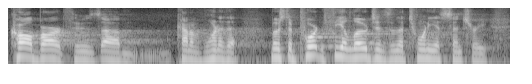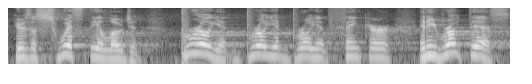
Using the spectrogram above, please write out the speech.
Karl Barth, who's um, kind of one of the most important theologians in the 20th century, he was a Swiss theologian, brilliant, brilliant, brilliant thinker. And he wrote this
